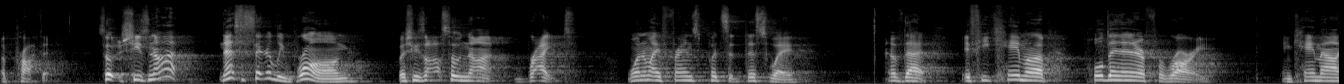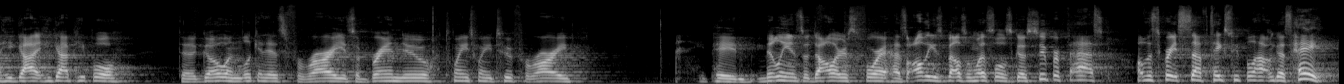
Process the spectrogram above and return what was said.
a prophet. So she's not necessarily wrong, but she's also not right. One of my friends puts it this way of that if he came up, pulled in in a Ferrari, and came out, he got, he got people to go and look at his Ferrari. It's a brand new 2022 Ferrari. He paid millions of dollars for it, has all these bells and whistles, goes super fast, all this great stuff, takes people out and goes, Hey,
